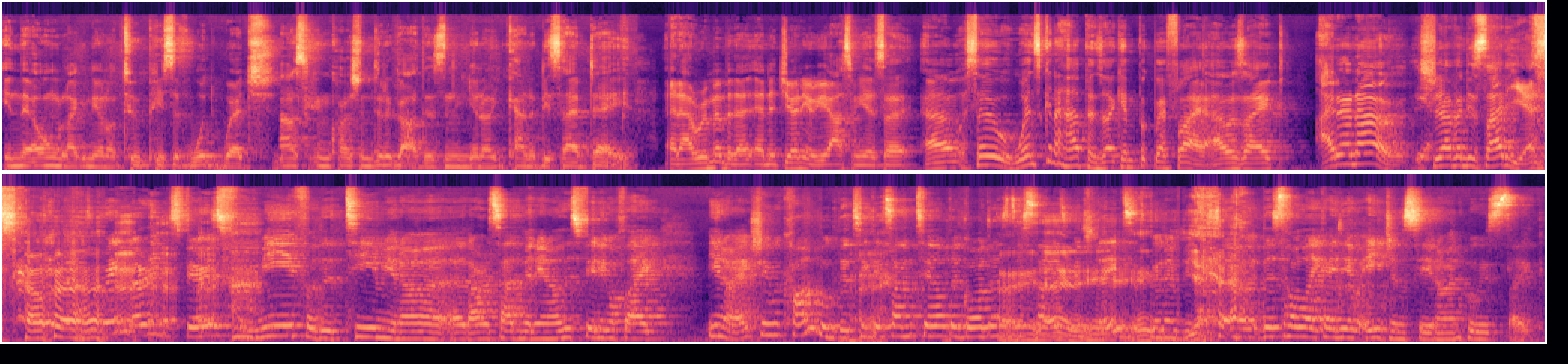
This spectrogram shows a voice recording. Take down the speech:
in their own like you know two pieces of wood wedge, asking question to the goddess, and you know kind of decide day. And I remember that in the journey you asked me, it's like, uh, so when's gonna happen so I can book my flight? I was like, I don't know. She haven't decided yet. So It was a great learning experience for me, for the team, you know, at our admin, you know, this feeling of like, you know, actually we can't book the tickets until the goddess decides which dates it's gonna be. Yeah. So this whole like idea of agency, you know, and who is like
